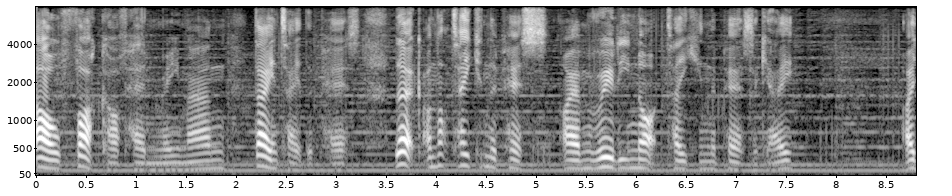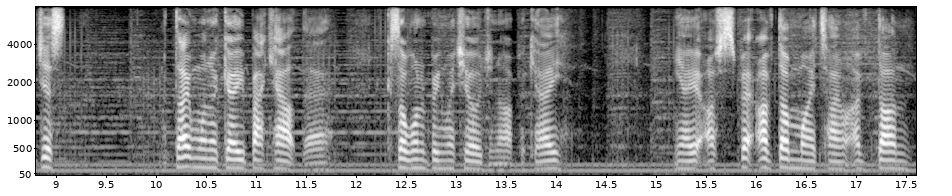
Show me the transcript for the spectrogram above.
Oh, fuck off, Henry, man. Don't take the piss. Look, I'm not taking the piss. I am really not taking the piss, okay? I just don't want to go back out there because I want to bring my children up, okay? You know, I've spe- I've done my time. I've done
